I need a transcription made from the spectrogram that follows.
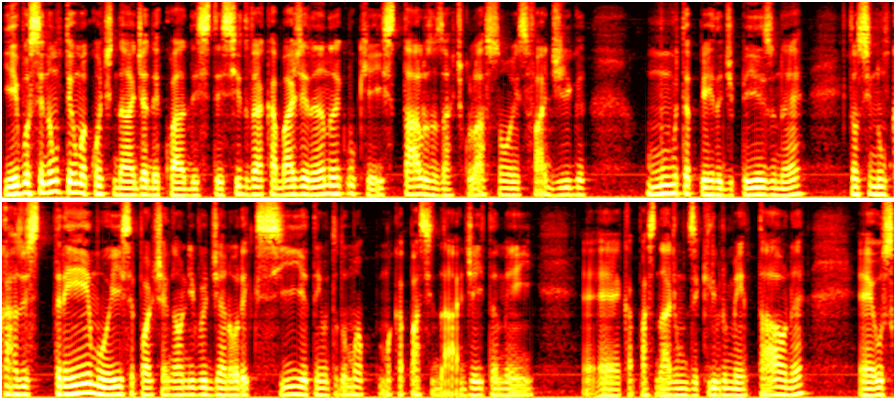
E aí você não ter uma quantidade adequada desse tecido vai acabar gerando o que? Estalos nas articulações, fadiga, muita perda de peso, né? Então, se num caso extremo aí você pode chegar ao nível de anorexia, tem toda uma, uma capacidade aí também, é, é, capacidade, um desequilíbrio mental, né? É, os,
